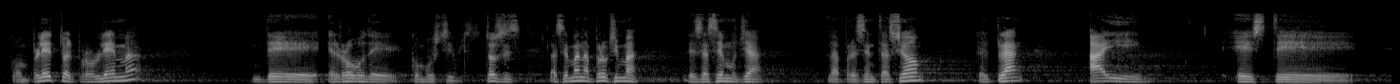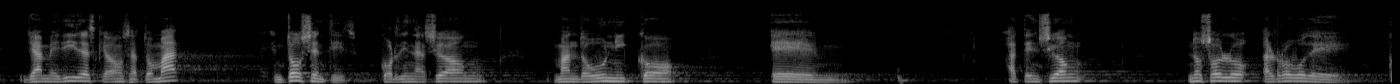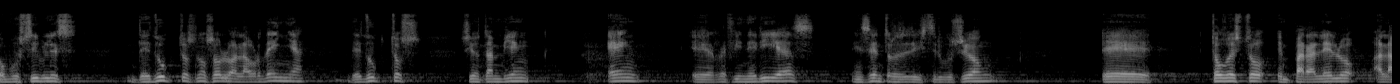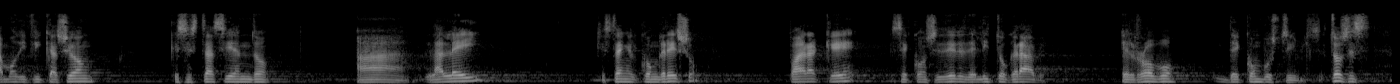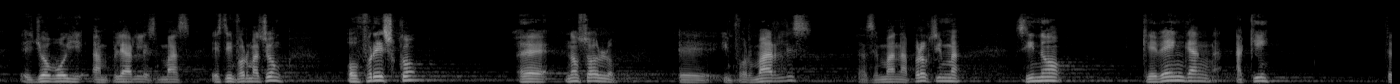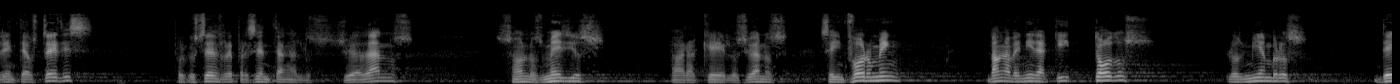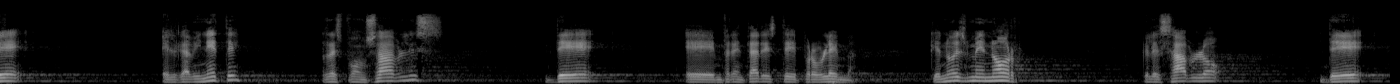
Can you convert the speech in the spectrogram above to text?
completo el problema del robo de combustibles. Entonces, la semana próxima les hacemos ya la presentación, el plan. Hay este, ya medidas que vamos a tomar en todo sentido, coordinación, mando único, eh, atención no solo al robo de combustibles de ductos, no solo a la ordeña de ductos, sino también en eh, refinerías, en centros de distribución, eh, todo esto en paralelo a la modificación que se está haciendo a la ley que está en el Congreso para que se considere delito grave el robo de combustibles. Entonces, eh, yo voy a ampliarles más esta información. Ofrezco eh, no solo eh, informarles la semana próxima, sino que vengan aquí frente a ustedes, porque ustedes representan a los ciudadanos, son los medios para que los ciudadanos se informen, van a venir aquí todos los miembros de el gabinete responsables de eh, enfrentar este problema, que no es menor, que les hablo de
